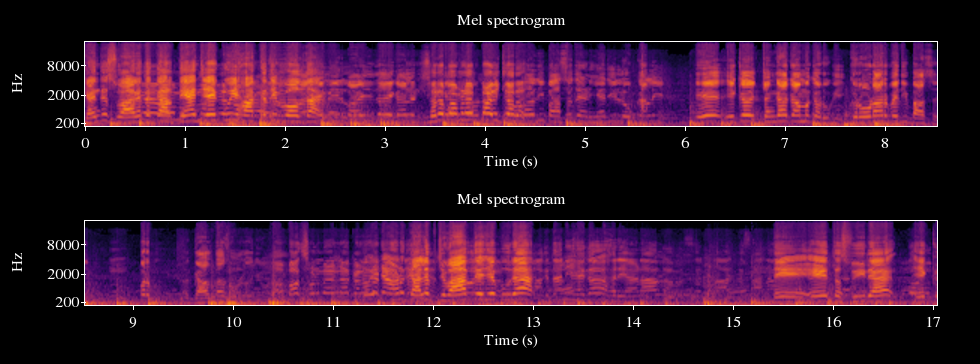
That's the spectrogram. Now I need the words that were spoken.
ਕਹਿੰਦੇ ਸਵਾਗਤ ਕਰਦੇ ਆ ਜੇ ਕੋਈ ਹੱਕ ਦੀ ਬੋਲਦਾ ਹੈ ਵੀਰ ਬਾਈ ਦਾ ਇਹ ਗੱਲ ਠੀਕ ਸਿਰਫ। ਆਪਣੇ ਭਾਈਚਾਰੇ- ਦੀ ਬੱਸ ਦੇਣੀ ਹੈ ਜੀ ਲੋਕਾਂ ਲਈ ਇਹ ਇੱਕ ਚੰਗਾ ਕੰਮ ਕਰੂਗੀ ਕਰੋੜਾਂ ਰੁਪਏ ਦੀ ਬੱਸ। ਪਰ ਗੱਲ ਤਾਂ ਸੁਣ ਲਓ ਜੀ ਹੁਣ। ਹਾਂ, ਬਸ ਹੁਣ ਮੈਂ ਇਹਨਾਂ ਕੋਈ ਨਾ ਹੁਣ ਗੱਲ ਜਵਾਬ ਦੇ ਜੇ ਪੂਰਾ। ਲੱਗਦਾ ਨਹੀਂ ਹੈਗਾ ਹਰਿਆਣਾ ਸਰਕਾਰ ਕਿਸਾਨਾਂ ਤੇ ਇਹ ਤਸਵੀਰ ਹੈ ਇੱਕ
